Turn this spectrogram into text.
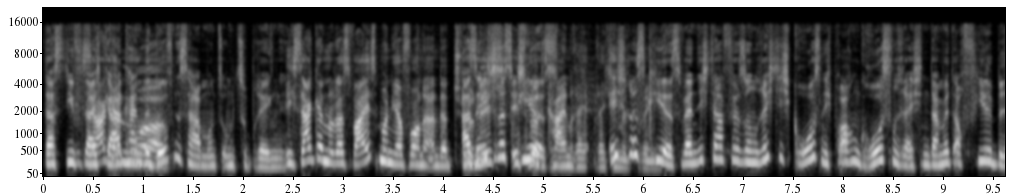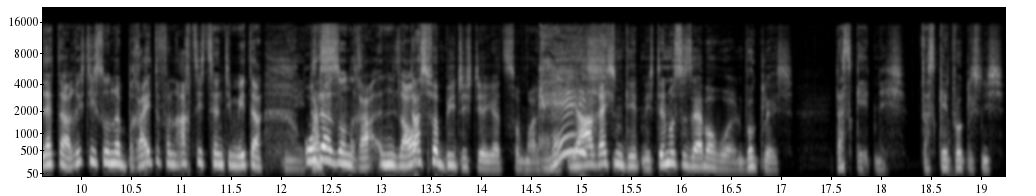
dass die vielleicht gar ja kein nur- Bedürfnis haben, uns umzubringen. Ich sag ja nur, das weiß man ja vorne an der Tür also ich nicht. riskiere ich es. kein Re Rechen Ich riskiere es, wenn ich dafür so einen richtig großen, ich brauche einen großen Rechen, damit auch viel Blätter, richtig so eine Breite von 80 Zentimeter oder das- so ein, Ra ein Laub. Das verbiete ich dir jetzt zum Beispiel. Echt? Ja, Rechen geht nicht. Den musst du selber holen, wirklich. Das geht nicht. Das geht wirklich nicht.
